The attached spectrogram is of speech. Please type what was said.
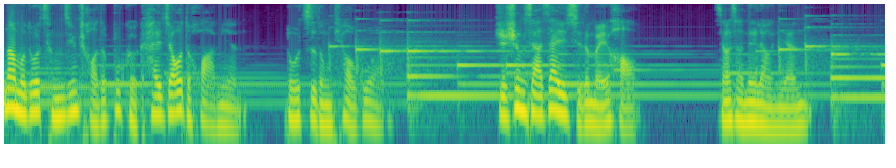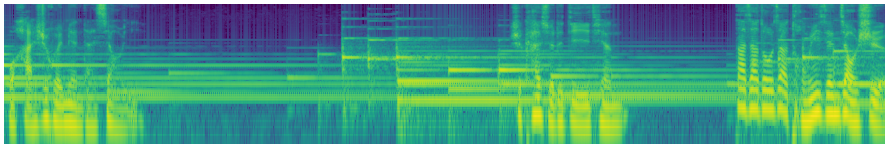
那么多曾经吵得不可开交的画面，都自动跳过了，只剩下在一起的美好。想想那两年，我还是会面带笑意。是开学的第一天，大家都在同一间教室，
